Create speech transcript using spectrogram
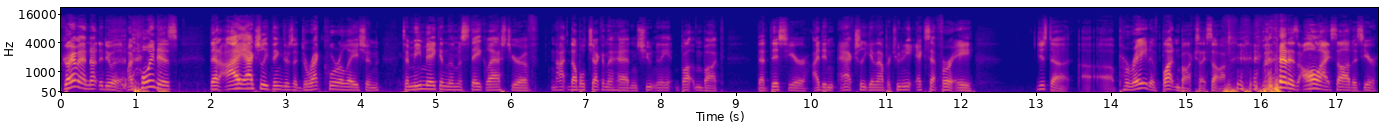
Grandma had nothing to do with it. My point is that I actually think there's a direct correlation to me making the mistake last year of not double checking the head and shooting a button buck. That this year I didn't actually get an opportunity, except for a just a, a, a parade of button bucks I saw. but that is all I saw this year,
